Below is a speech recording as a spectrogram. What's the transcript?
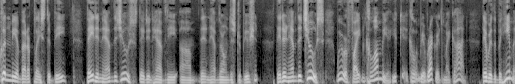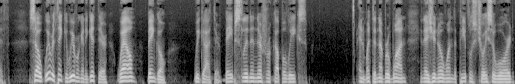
Couldn't be a better place to be. They didn't have the juice. They didn't have the. Um, they didn't have their own distribution. They didn't have the juice. We were fighting Columbia. You, Columbia Records, my God, they were the behemoth. So we were thinking we were going to get there. Well, bingo, we got there. Babe slid in there for a couple weeks and went to number one. And as you know, won the People's Choice Award.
